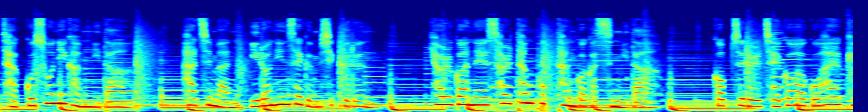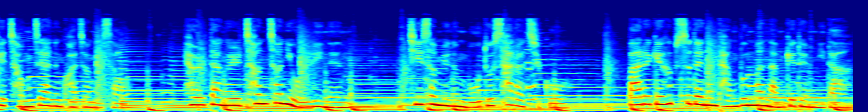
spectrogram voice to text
자꾸 손이 갑니다. 하지만 이런 흰색 음식들은 혈관의 설탕 폭탄과 같습니다. 껍질을 제거하고 하얗게 정제하는 과정에서 혈당을 천천히 올리는 치섬유는 모두 사라지고 빠르게 흡수되는 당분만 남게 됩니다.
